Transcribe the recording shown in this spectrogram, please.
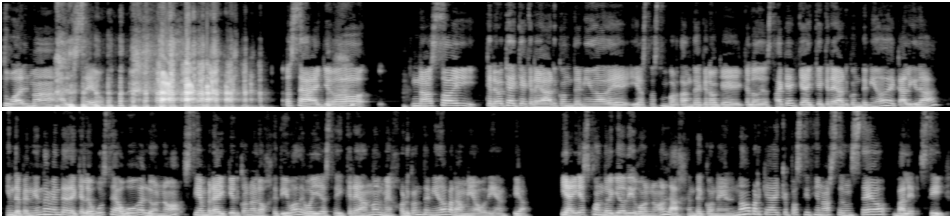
tu alma al SEO. O sea, yo no soy, creo que hay que crear contenido de, y esto es importante, creo que, que, lo destaque, que hay que crear contenido de calidad, independientemente de que le guste a Google o no, siempre hay que ir con el objetivo de, voy, estoy creando el mejor contenido para mi audiencia. Y ahí es cuando yo digo, no, la gente con él, no, porque hay que posicionarse en SEO, vale, sí,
